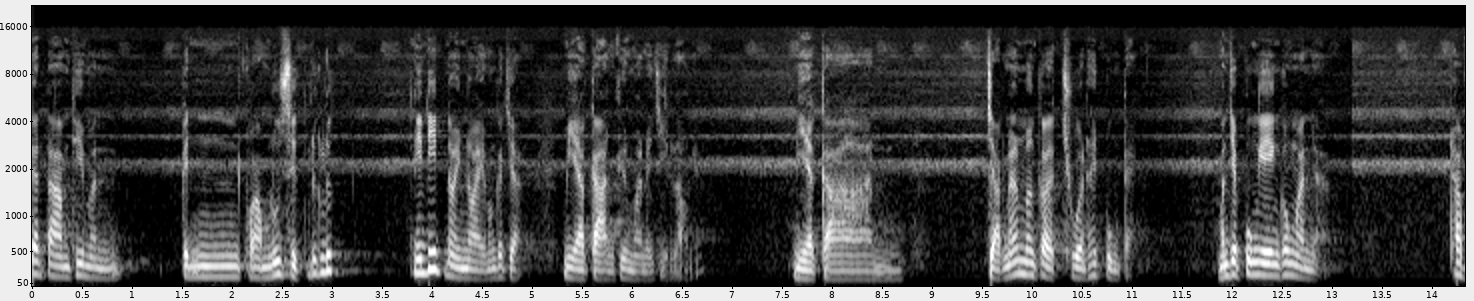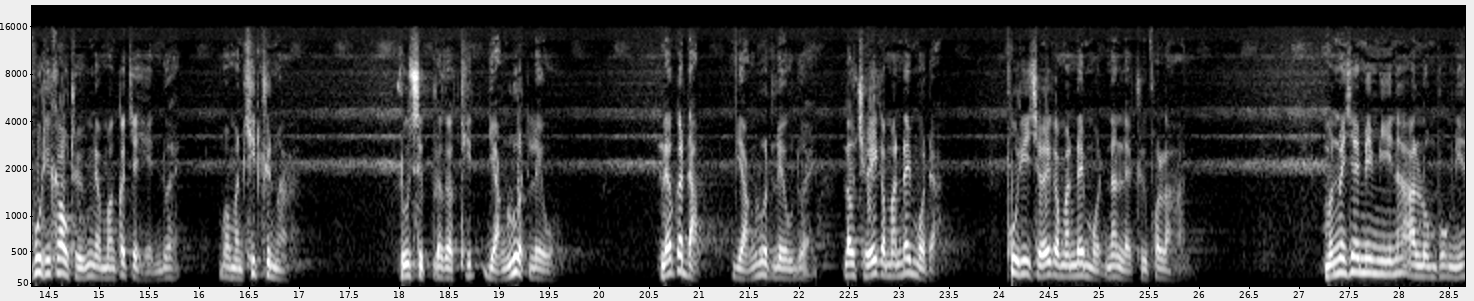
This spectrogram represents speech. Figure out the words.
ก็ตามที่มันเป็นความรู้สึกลึกๆ นิดๆหน่อยๆ มันก็จะมีอาการขึ้นมาในจิตเราเนี่ยมีอาการ จากนั้นมันก็ชวนให้ปรุงแต่ง มันจะปรุงเองของมันเนี่ยถ้าผู้ที่เข้าถึงเนี่ยมันก็จะเห็นด้วย ว่ามันคิดขึ้นมา รู้สึกแล้วก็คิดอย่างรวดเร็ว แล้วก็ดับอย่างรวดเร็วด้วย เราเฉยกับมันได้หมดอะ ผู้ที่เฉยกับมันได้หมดนั่นแหละคือพระลานมันไม่ใช่ไม่มีนะอารมณ์พวกนี้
